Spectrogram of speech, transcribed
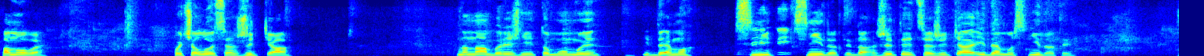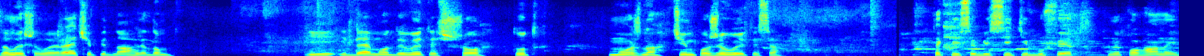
Панове, почалося життя на набережній, тому ми йдемо сні... Снідати. Да. Жити це життя, йдемо снідати. Залишили речі під наглядом і йдемо дивитись, що тут можна чим поживитися. Такий собі сіті буфет непоганий.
